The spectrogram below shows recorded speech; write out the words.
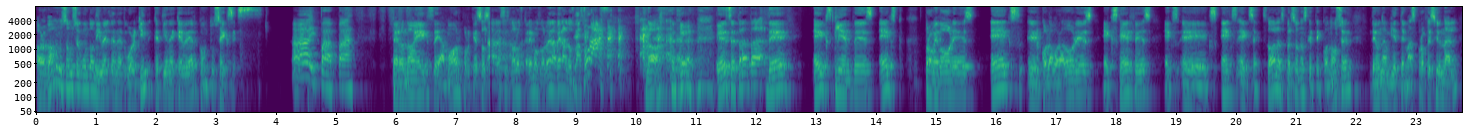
Ahora vámonos a un segundo nivel de networking que tiene que ver con tus exes. Ay, papá. Pero no ex de amor, porque esos a veces no los queremos volver a ver a los basuras. No, eh, se trata de ex clientes, ex proveedores, ex eh, colaboradores, ex jefes, ex, ex, ex, ex, ex, todas las personas que te conocen de un ambiente más profesional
